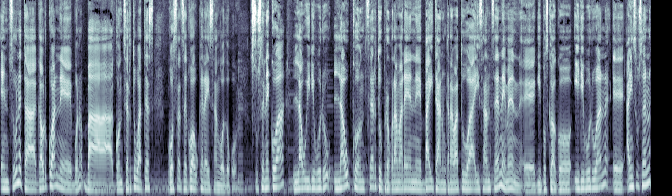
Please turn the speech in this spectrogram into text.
entzun, eta gaurkoan, eh, bueno, ba, kontzertu batez gozatzeko aukera izango dugu. Zuzenekoa, lau hiriburu, lau kontzertu programaren eh, baitan grabatua izan zen, hemen, eh, Gipuzkoako hiriburuan, eh, hain zuzen,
